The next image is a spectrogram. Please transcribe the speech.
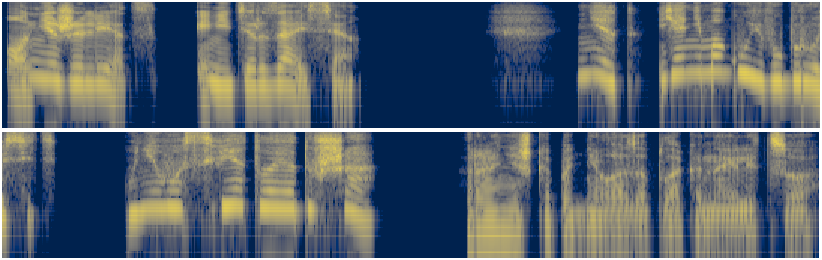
он не жилец, и не терзайся. Нет, я не могу его бросить. У него светлая душа. Ранешка подняла заплаканное лицо.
